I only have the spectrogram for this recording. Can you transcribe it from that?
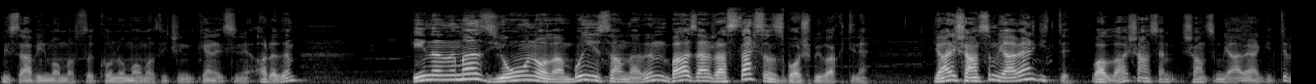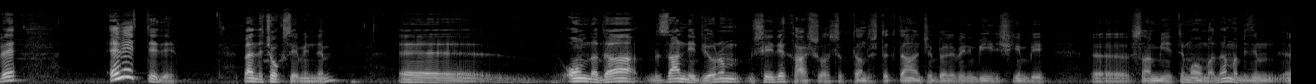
misafirim olması, konuğum olması için kendisini aradım. İnanılmaz yoğun olan bu insanların bazen rastlarsınız boş bir vaktine. Yani şansım yaver gitti. Vallahi şansım, şansım yaver gitti ve evet dedi. Ben de çok sevindim. Ee, onunla da zannediyorum şeyde karşılaştık, tanıştık. Daha önce böyle benim bir ilişkim, bir e, samimiyetim olmadı ama bizim e,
